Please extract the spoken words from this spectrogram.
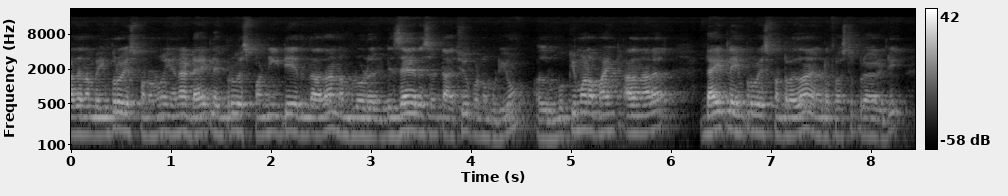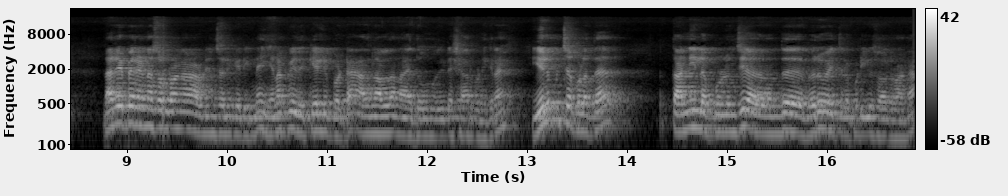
அதை நம்ம இம்ப்ரவைஸ் பண்ணணும். ஏன்னா டயட்டில் இம்ப்ரவைஸ் பண்ணிக்கிட்டே இருந்தால் தான் நம்மளோட டிசைர் ரிசல்ட் அச்சீவ் பண்ண முடியும். அது ஒரு முக்கியமான பாயிண்ட் அதனால் டயட்டில் இம்ப்ரவைஸ் பண்ணுறது தான் என்னோடய ஃபஸ்ட்டு ப்ரையாரிட்டி நிறைய பேர் என்ன சொல்கிறாங்க அப்படின்னு சொல்லி கேட்டிங்கன்னா எனக்கும் இது கேள்விப்பட்டேன். அதனால தான் நான் இதை உங்ககிட்ட ஷேர் பண்ணிக்கிறேன். எலுமிச்சை பழத்தை தண்ணியில் புழிஞ்சு அதை வந்து வெறும் வயிற்றில் பிடிக்க சொல்கிறாங்க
